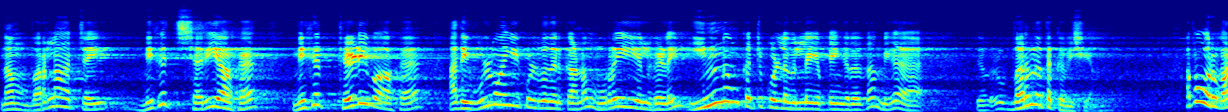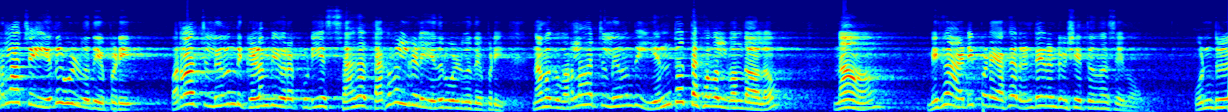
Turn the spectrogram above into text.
நம் வரலாற்றை மிகச் சரியாக மிக தெளிவாக அதை உள்வாங்கிக் கொள்வதற்கான முறையியல்களை இன்னும் கற்றுக்கொள்ளவில்லை அப்படிங்கிறது தான் மிக வருந்தத்தக்க விஷயம். அப்போ ஒரு வரலாற்றை எதிர்கொள்வது எப்படி? வரலாற்றிலிருந்து கிளம்பி வரக்கூடிய சக தகவல்களை எதிர்கொள்வது எப்படி? நமக்கு வரலாற்றிலிருந்து எந்த தகவல் வந்தாலும் நாம் மிக அடிப்படையாக ரெண்டே ரெண்டு விஷயத்தை தான் செய்வோம். ஒன்று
